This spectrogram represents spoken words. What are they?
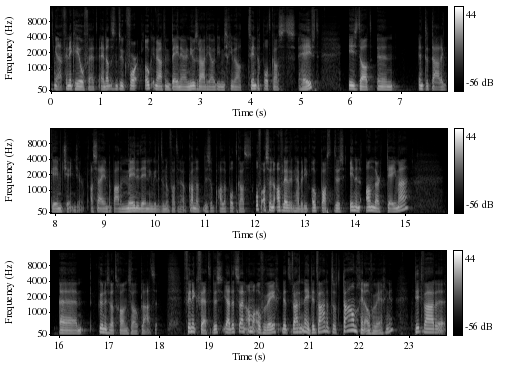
ja, vind ik heel vet. En dat is natuurlijk voor ook inderdaad een BNR Nieuwsradio die misschien wel 20 podcasts heeft, is dat een een totale gamechanger. Als zij een bepaalde mededeling willen doen of wat dan ook, kan dat dus op alle podcasts. Of als ze een aflevering hebben die ook past dus in een ander thema, uh, kunnen ze dat gewoon zo plaatsen. Vind ik vet. Dus ja, dit zijn allemaal overwegingen. Dit waren, nee, dit waren totaal geen overwegingen. Dit waren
